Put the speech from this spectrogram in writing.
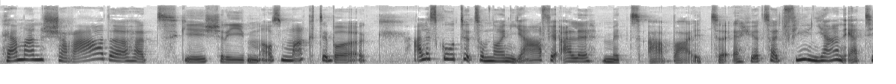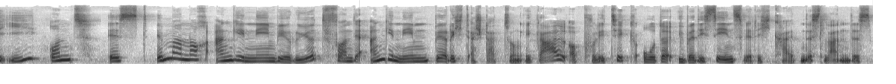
Hermann Schrader hat geschrieben aus Magdeburg. Alles Gute zum neuen Jahr für alle Mitarbeiter. Er hört seit vielen Jahren RTI und ist immer noch angenehm berührt von der angenehmen Berichterstattung, egal ob Politik oder über die Sehenswürdigkeiten des Landes.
